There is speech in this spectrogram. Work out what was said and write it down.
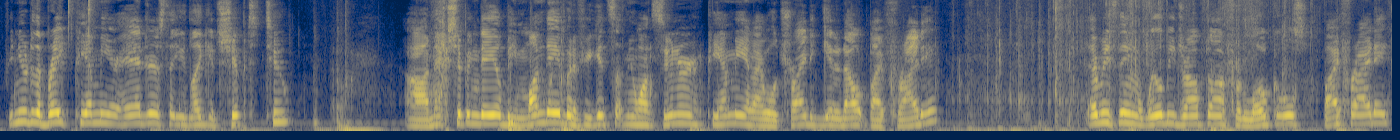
If you're new to the break, PM me your address that you'd like it shipped to. Uh, next shipping day will be Monday, but if you get something you want sooner, PM me and I will try to get it out by Friday. Everything will be dropped off for locals by Friday.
